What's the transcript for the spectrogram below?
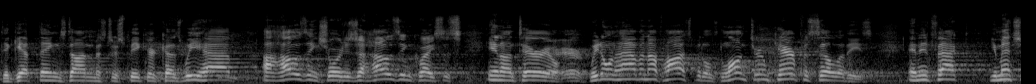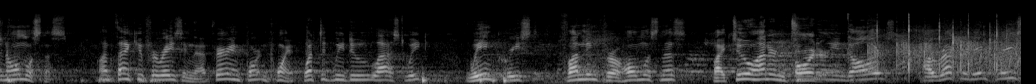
to get things done, Mr. Speaker, because we have a housing shortage, a housing crisis in Ontario. We don't have enough hospitals, long-term care facilities, and in fact, you mentioned homelessness. And thank you for raising that. Very important point. What did we do last week? We increased funding for homelessness by $202 Order. million, a record increase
